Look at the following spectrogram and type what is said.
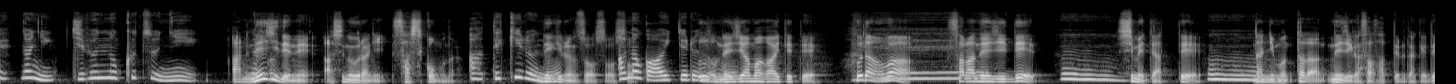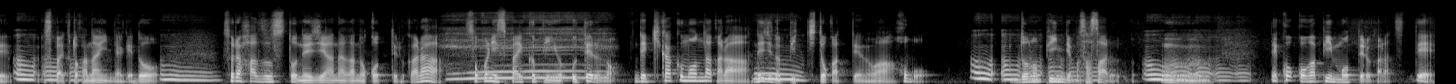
え何？自分の靴にあのネジでね足の裏に差し込むのよ。あできるの？できるのそうそうそう。穴が開いてるの？そうそうネジ山が開いてて普段は皿ネジでうんうん締めてあって、うん何にもただネジが刺さってるだけでうんうんうんスパイクとかないんだけど、うんそれ外すとネジ穴が残ってるからそこにスパイクピンを打てるの。で規格もんだからネジのピッチとかっていうのはほぼうんうんうんどのピンでも刺さる。うんうん。うんうんでコッコがピン持ってるからっつって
